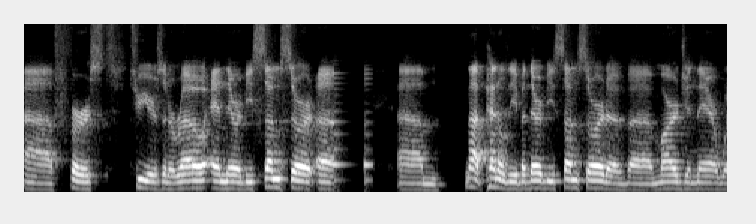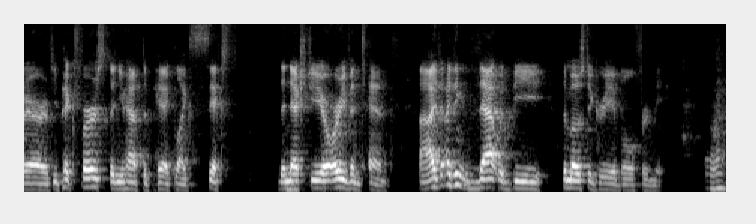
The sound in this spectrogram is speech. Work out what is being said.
uh, first two years in a row, and there would be some sort of um, not penalty, but there would be some sort of uh, margin there where if you pick first, then you have to pick like sixth the next year or even 10th. Uh, I, th- I, think that would be the most agreeable for me. All right.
